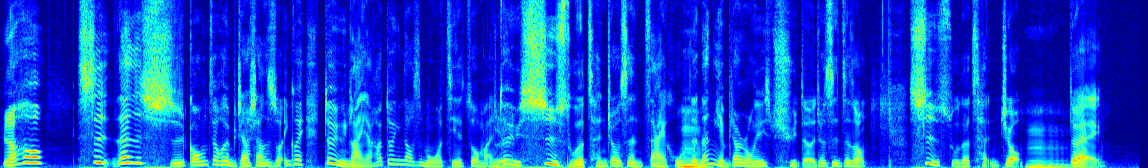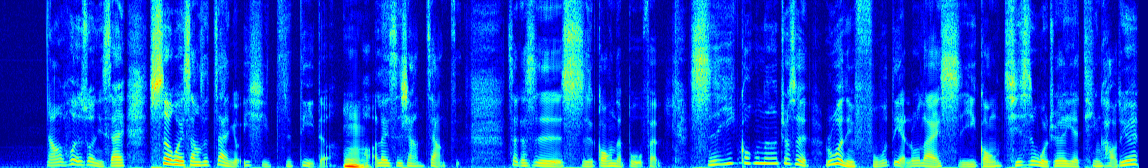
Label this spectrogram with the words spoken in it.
然后。是，但是十宫就会比较像是说，因为对于你来讲，它对应到是摩羯座嘛，你对对于世俗的成就是很在乎的，嗯那你也比较容易取得就是这种世俗的成就，嗯，对。然后或者说你在社会上是占有一席之地的，嗯好、类似像这样子，这个是十宫的部分。十一宫呢，就是如果你福点落在十一宫，其实我觉得也挺好的，因为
